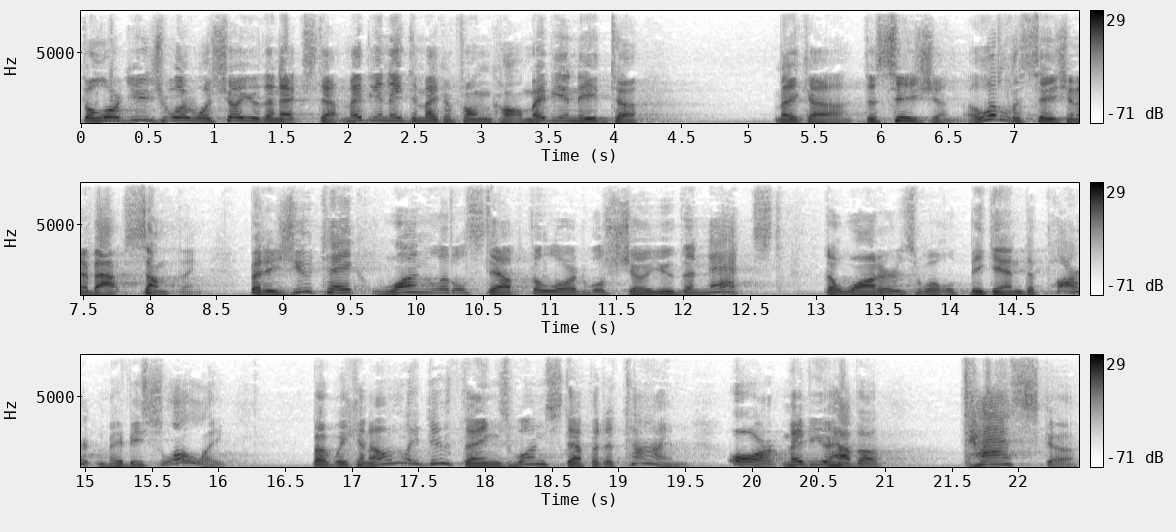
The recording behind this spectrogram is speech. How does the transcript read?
The Lord usually will show you the next step. Maybe you need to make a phone call. Maybe you need to make a decision, a little decision about something. But as you take one little step, the Lord will show you the next the waters will begin to part, maybe slowly. but we can only do things one step at a time. Or maybe you have a task, a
